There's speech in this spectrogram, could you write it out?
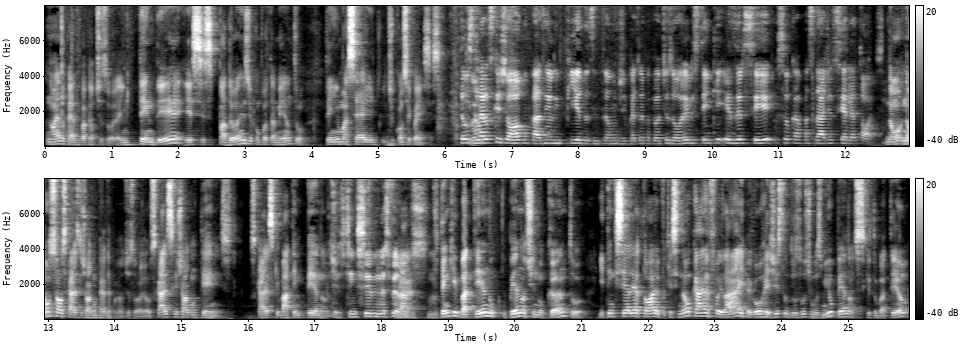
não é no pedra, papel, tesoura. Entender esses padrões de comportamento tem uma série de consequências. Então os caras que jogam, fazem Olimpíadas, então, de pedra, papel, tesoura, eles têm que exercer sua capacidade de ser aleatórios. Não, não só os caras que jogam pedra, papel, tesoura, os caras que jogam tênis, os caras que batem pênalti. Eles têm que ser inesperados. Tu tem que bater no, o pênalti no canto e tem que ser aleatório, porque senão o cara foi lá e pegou o registro dos últimos mil pênaltis que tu bateu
